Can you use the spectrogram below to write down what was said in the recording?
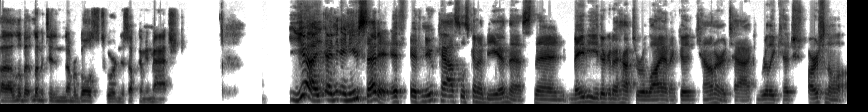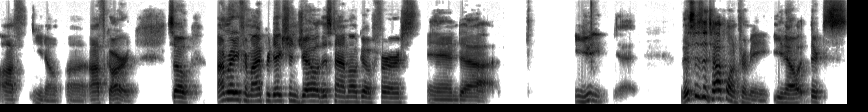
a little bit limited in the number of goals scored in this upcoming match. Yeah, and, and you said it. If if Newcastle's going to be in this, then maybe they're going to have to rely on a good counter attack and really catch Arsenal off, you know, uh, off guard. So I'm ready for my prediction, Joe. This time I'll go first, and uh, you. This is a tough one for me. You know, there's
